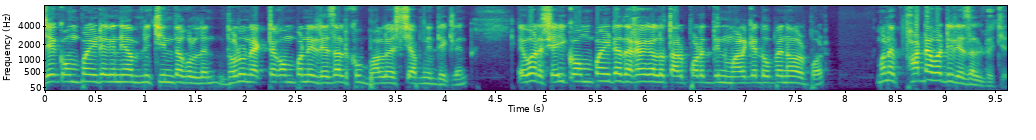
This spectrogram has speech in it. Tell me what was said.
যে কোম্পানিটাকে নিয়ে আপনি চিন্তা করলেন, ধরুন একটা কোম্পানির রেজাল্ট খুব ভালো এসছে, আপনি দেখলেন। এবার সেই কোম্পানিটা দেখা গেল তারপরের দিন মার্কেট ওপেন হওয়ার পর মানে ফাটাফাটি রেজাল্ট হচ্ছে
